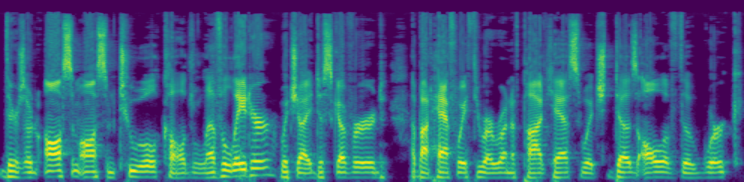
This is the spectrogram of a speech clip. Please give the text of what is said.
there's an awesome, awesome tool called Levelator, which I discovered about halfway through our run of podcasts, which does all of the work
